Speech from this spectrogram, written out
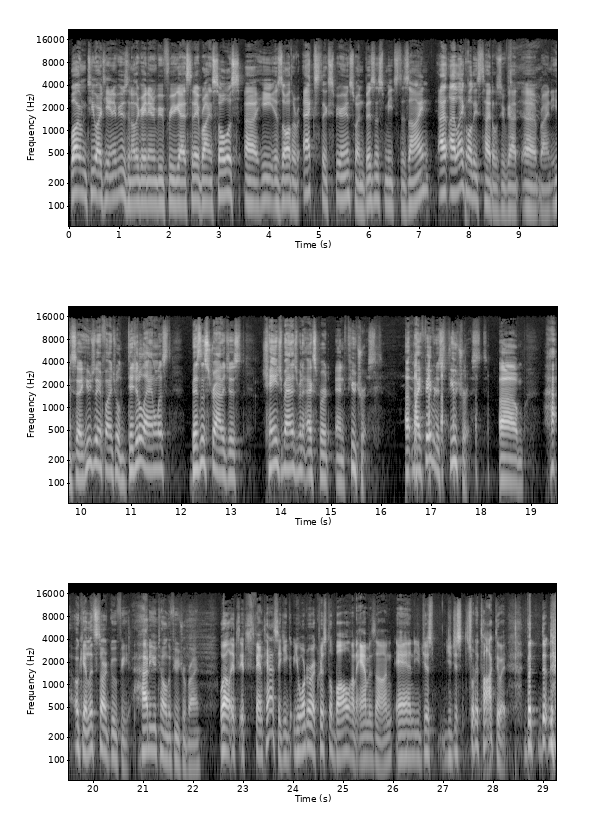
Welcome to TYT Interviews. Another great interview for you guys today. Brian Solis. Uh, he is the author of X, The Experience When Business Meets Design. I, I like all these titles you've got, uh, Brian. He's a hugely influential digital analyst, business strategist, change management expert, and futurist. Uh, my favorite is futurist. Um, how, okay, let's start goofy. How do you tell the future, Brian? Well, it's it's fantastic. You, you order a crystal ball on Amazon, and you just you just sort of talk to it. But the, the,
